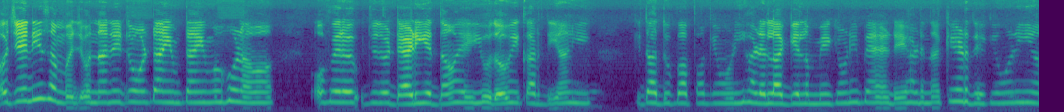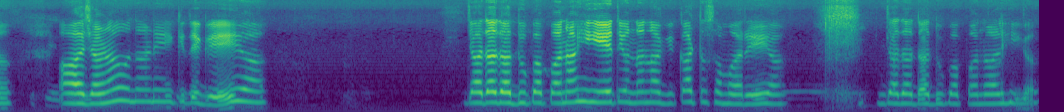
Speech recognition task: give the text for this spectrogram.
ਉਹ ਜੇ ਨਹੀਂ ਸਮਝ ਉਹਨਾਂ ਨੇ ਜੋ ਟਾਈਮ ਟਾਈਮ ਹੋਣਾ ਵਾ ਉਹ ਫਿਰ ਜਦੋਂ ਡੈਡੀ ਇਦਾਂ ਹੋਏ ਸੀ, ਉਦੋਂ ਵੀ ਕਰਦੀਆਂ ਸੀ ਕਿ ਦਾਦੂ ਪਾਪਾ ਕਿਉਂ ਨਹੀਂ, ਸਾਡੇ ਲਾਗੇ ਲੰਮੇ ਕਿਉਂ ਨਹੀਂ ਬੈਠਦੇ ਸਾਡੇ ਨਾਲ ਖੇਡਦੇ ਕਿਉਂ ਨਹੀਂ ਆ? ਆ ਜਾਣਾ ਉਹਨਾਂ ਨੇ, ਕਿਤੇ ਗਏ ਆ? ਜ਼ਿਆਦਾ ਦਾਦੂ ਪਾਪਾ ਨਾਲ ਹੀ ਇਹ ਤੇ ਉਹਨਾਂ ਲਾਗੇ ਘੱਟ ਸਮਾਂ ਰਹੇ ਆ। ਜ਼ਿਆਦਾ ਦਾਦੂ ਪਾਪਾ ਨਾਲ ਹੀਗਾ।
